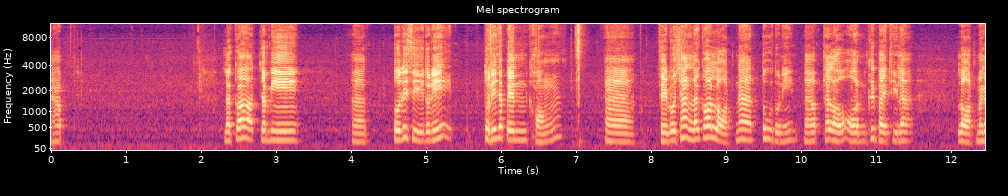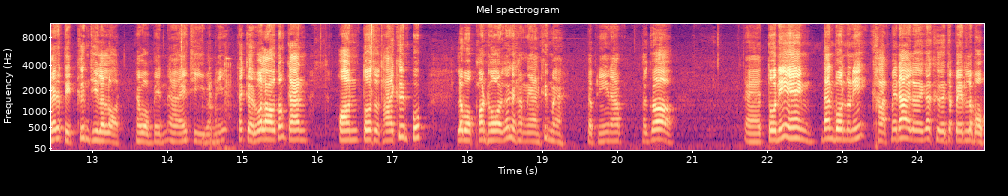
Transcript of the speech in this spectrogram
นะครับ แล้วก็จะมีอ่าตัวที่สี่ตัวนี้ตัวนี้จะเป็นของเฟสโพชันแล้วก็หลอดหน้าตู้ตัวนี้นะครับ ถ้าเราออนขึ้นไปทีละ หลอดมันก็จะติดขึ้นทีละหลอดนะผมเป็น RIT แบบนี้ ถ้าเกิดว่าเราต้องการออนตัวสุดท้ายขึ้นปุ๊บ ระบบคอนโทรลก็จะทำงานขึ้นมาแบบนี้นะครับ แล้วก็ตัวนี้เองด้านบนตัวนี้ขาดไม่ได้เลยก็คือจะเป็นระบบ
